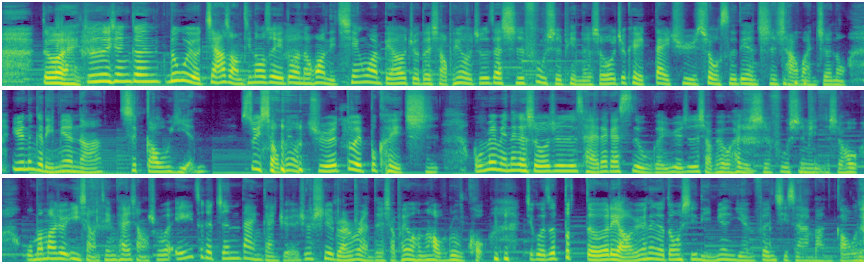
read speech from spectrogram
对，就是先跟如果有家长听到这一段的话，你千万不要觉得小朋友就是在吃副食品的时候就可以带去寿司店吃茶碗蒸哦，因为那个里面呢是高盐，所以小朋友绝对不可以吃。我妹妹那个时候就是才大概四五个月，就是小朋友开始吃副食品的时候，嗯、我妈妈就异想天开，想说：“哎、欸，这个蒸蛋感觉就是软软的，小朋友很好入口。”结果这不得了，因为那个东西里面盐分其实还蛮高的。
